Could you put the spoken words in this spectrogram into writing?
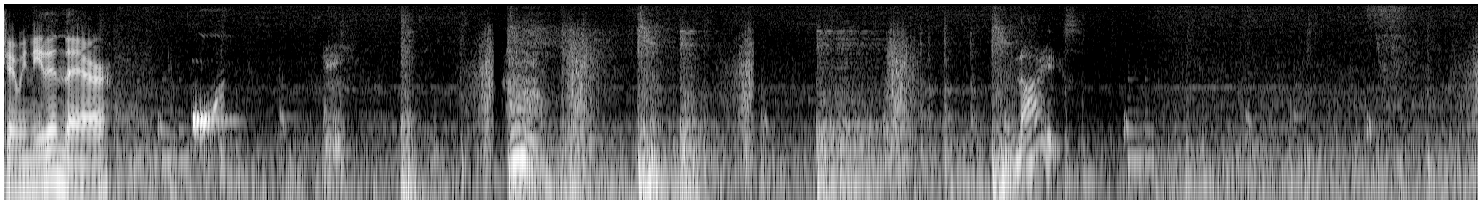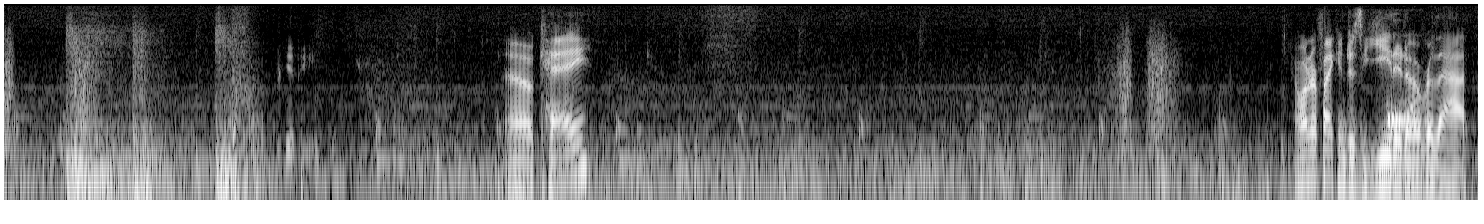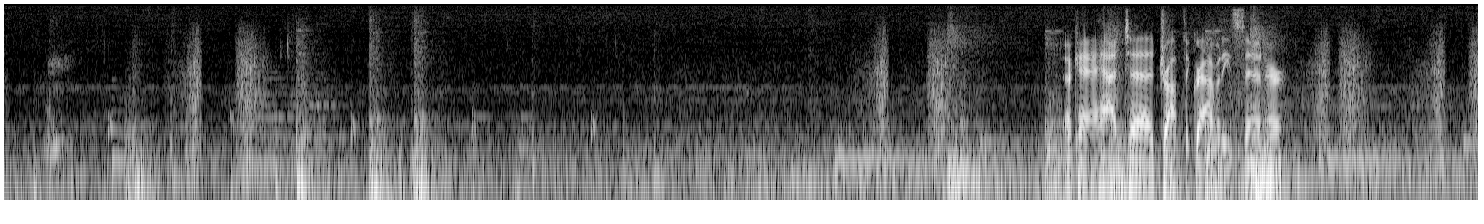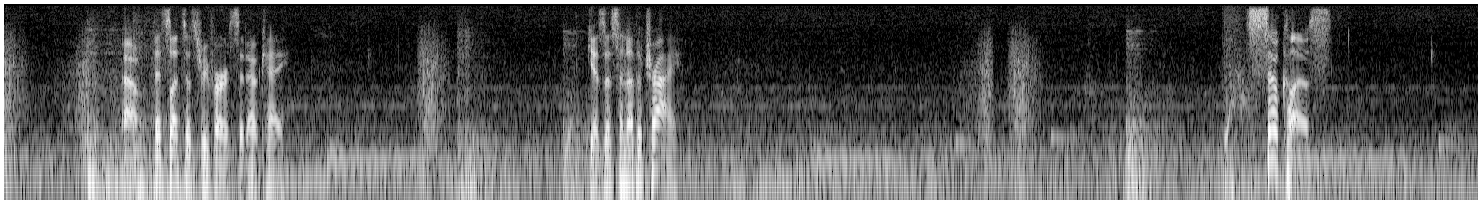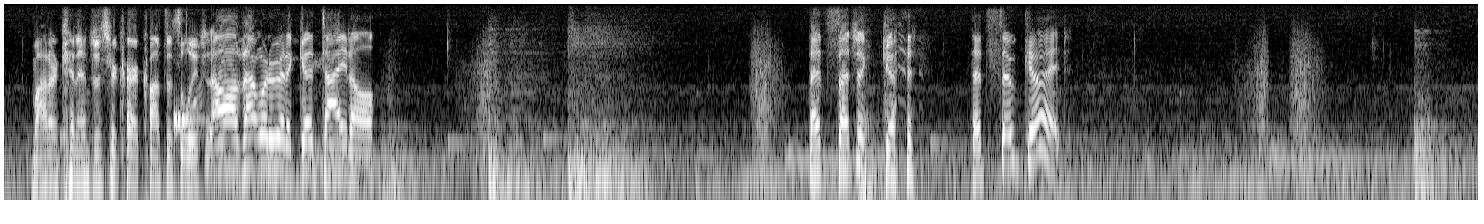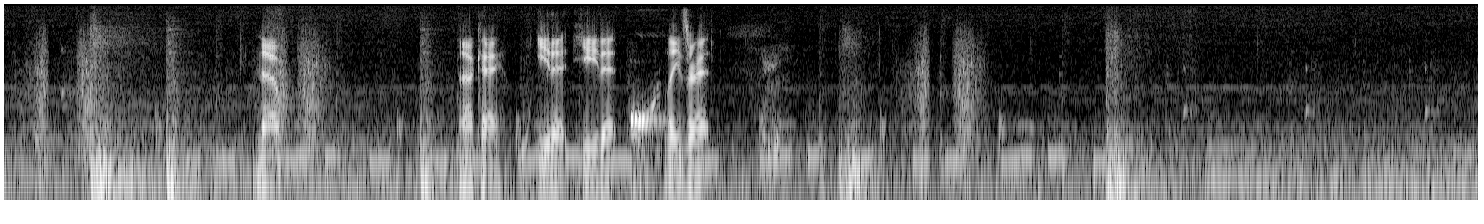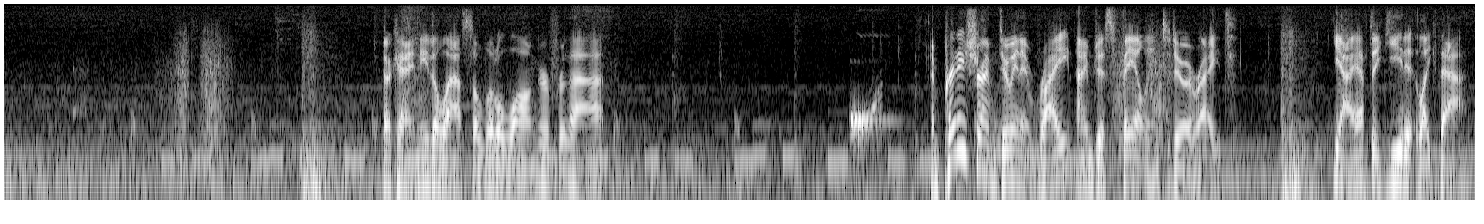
Okay, we need in there. Nice. Pity. Okay. I wonder if I can just yeet it over that. Okay, I had to drop the gravity sooner. Oh, this lets us reverse it, okay. Gives us another try. So close. Modern conundrums require quantum solution. Oh, that would have been a good title. That's such a good. That's so good. Okay. Eat it, eat it, laser it. Okay, I need to last a little longer for that. I'm pretty sure I'm doing it right, I'm just failing to do it right. Yeah, I have to yeet it like that.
